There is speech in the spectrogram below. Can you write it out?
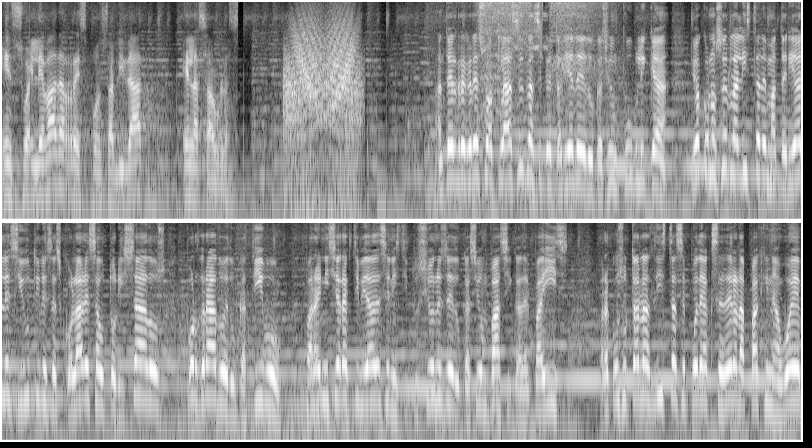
en su elevada responsabilidad en las aulas. Ante el regreso a clases, la Secretaría de Educación Pública dio a conocer la lista de materiales y útiles escolares autorizados por grado educativo para iniciar actividades en instituciones de educación básica del país. Para consultar las listas se puede acceder a la página web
